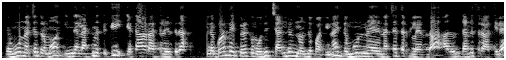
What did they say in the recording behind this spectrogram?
இந்த மூணு நட்சத்திரமும் இந்த லக்னத்துக்கு எட்டாவது ராசியில இருக்குதா? இந்த குழந்தை பிறக்கும் போது சந்திரன் வந்து பாத்தீங்கன்னா இந்த மூணு நட்சத்திரத்துல இருந்தா அது வந்து தனுசு ராசியில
